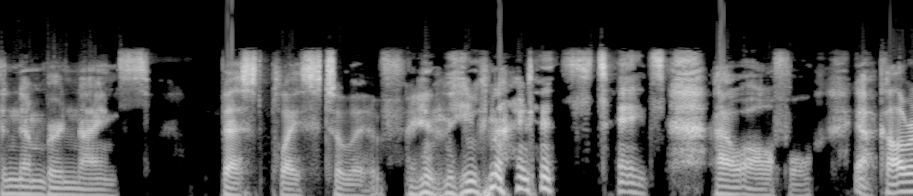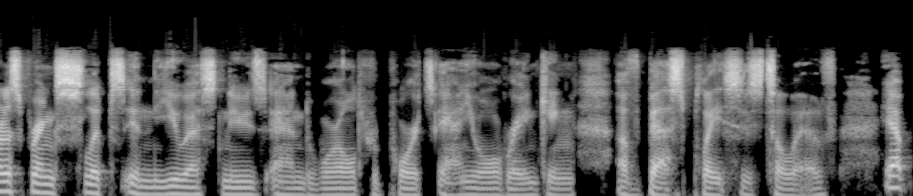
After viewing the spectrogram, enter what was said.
the number ninth best place to live in the United States. How awful. Yeah, Colorado Springs slips in the U.S. News and World Report's annual ranking of best places to live. Yep,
